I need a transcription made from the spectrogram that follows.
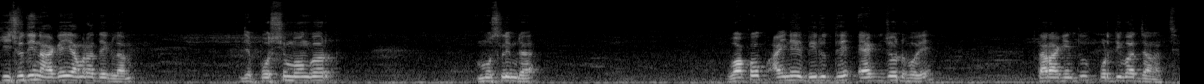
কিছুদিন আগেই আমরা দেখলাম যে পশ্চিমবঙ্গর মুসলিমরা ওয়াকফ আইনের বিরুদ্ধে একজোট হয়ে তারা কিন্তু প্রতিবাদ জানাচ্ছে।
